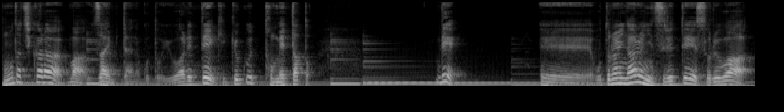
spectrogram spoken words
友達からまあうざいみたいなことを言われて結局止めたと。で、えー、大人になるにつれてそれは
